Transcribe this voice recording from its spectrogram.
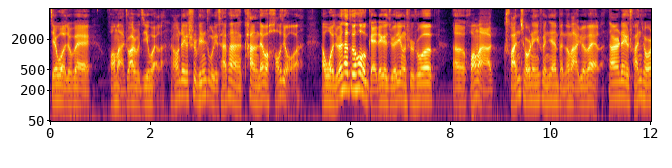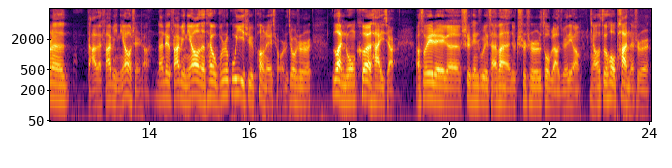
结果就被皇马抓住机会了。然后这个视频助理裁判看了得有好久啊啊！我觉得他最后给这个决定是说，呃，皇马传球那一瞬间，本泽马越位了，但是这个传球呢？打在法比尼奥身上，但这个法比尼奥呢，他又不是故意去碰这球的，就是乱中磕了他一下，然后所以这个视频助理裁判就迟迟做不了决定，然后最后判的是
